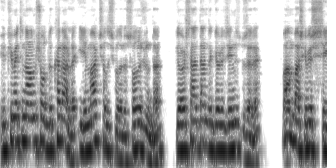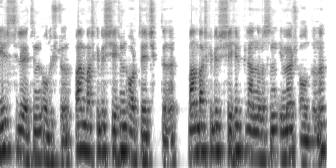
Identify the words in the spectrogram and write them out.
hükümetin almış olduğu kararla imar çalışmaları sonucunda görselden de göreceğiniz üzere bambaşka bir şehir silüetinin oluştuğunu, bambaşka bir şehrin ortaya çıktığını, bambaşka bir şehir planlamasının emerge olduğunu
